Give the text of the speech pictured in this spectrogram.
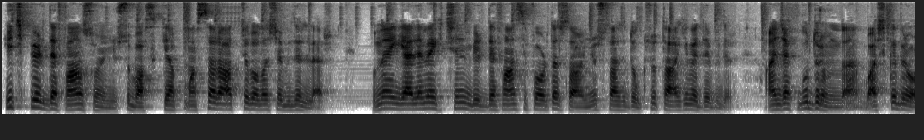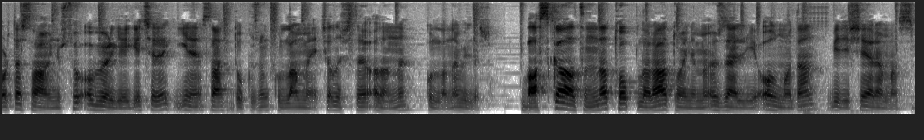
Hiçbir defans oyuncusu baskı yapmazsa rahatça dolaşabilirler. Bunu engellemek için bir defansif orta saha oyuncusu sahte 9'u takip edebilir. Ancak bu durumda başka bir orta saha oyuncusu o bölgeye geçerek yine sahte 9'un kullanmaya çalıştığı alanı kullanabilir. Baskı altında topla rahat oynama özelliği olmadan bir işe yaramaz.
